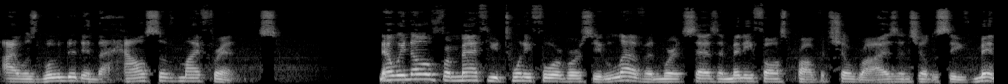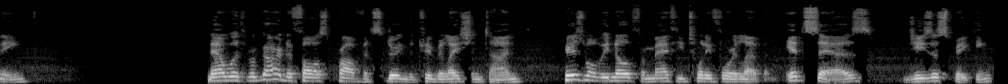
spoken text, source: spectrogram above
I was wounded in the house of my friends. Now we know from Matthew 24, verse 11, where it says, And many false prophets shall rise and shall deceive many. Now, with regard to false prophets during the tribulation time, here's what we know from Matthew 24, 11. It says, Jesus speaking,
